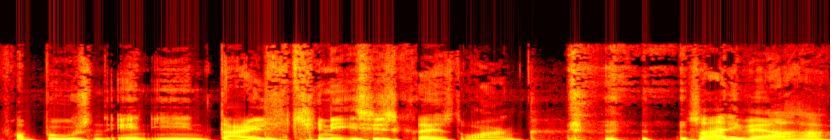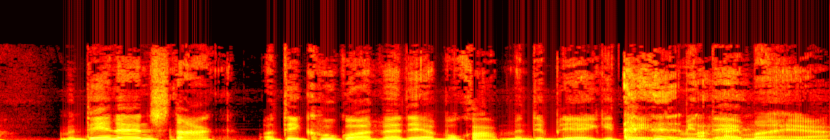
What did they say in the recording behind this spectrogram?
fra bussen ind i en dejlig kinesisk restaurant. Så har de været her. Men det er en anden snak, og det kunne godt være det her program, men det bliver ikke i dag, mine damer og herrer.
